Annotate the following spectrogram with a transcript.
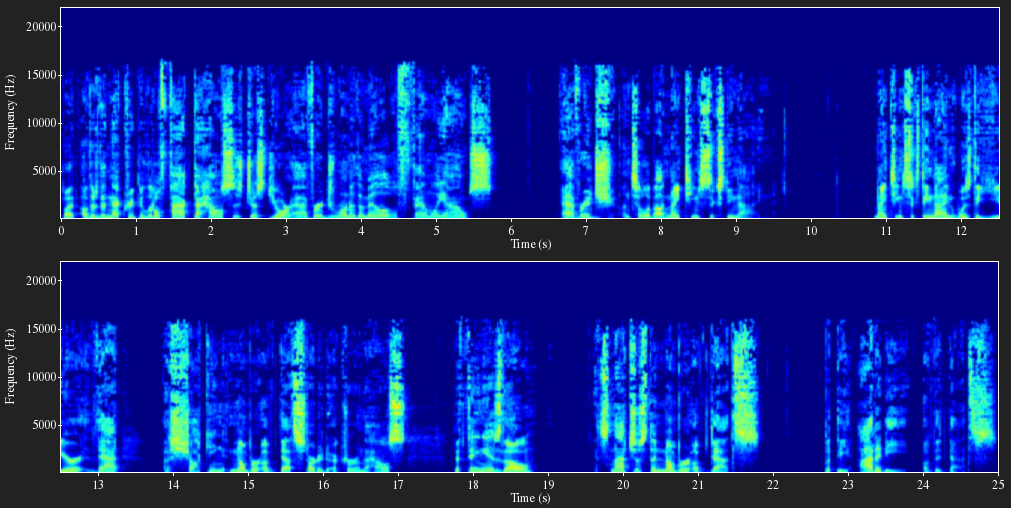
But other than that creepy little fact, the house is just your average run of the mill family house. Average until about 1969. 1969 was the year that a shocking number of deaths started to occur in the house. The thing is, though, it's not just the number of deaths, but the oddity of the deaths.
